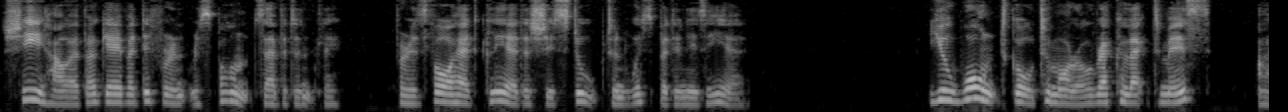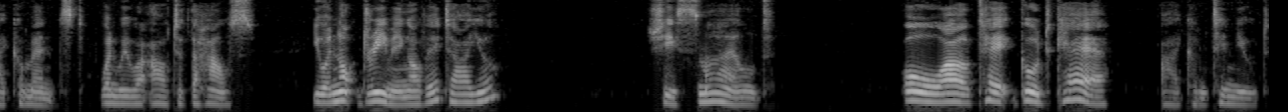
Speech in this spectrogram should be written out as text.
She, however, gave a different response, evidently; for his forehead cleared as she stooped and whispered in his ear. "You won't go to morrow, recollect, Miss," I commenced, when we were out of the house. "You are not dreaming of it, are you?" She smiled. "Oh, I'll take good care," I continued.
